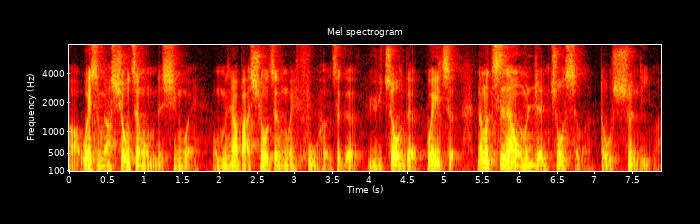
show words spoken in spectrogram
好，为什么要修正我们的行为？我们要把它修正为符合这个宇宙的规则，那么自然我们人做什么都顺利嘛。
